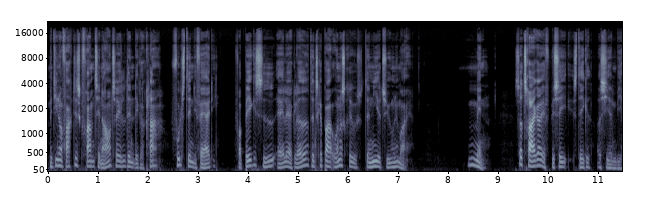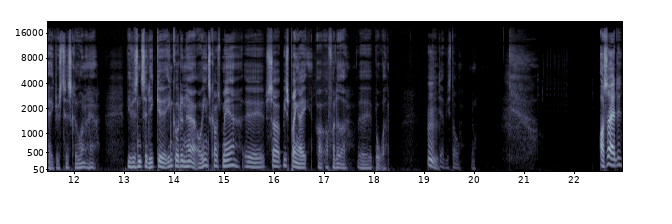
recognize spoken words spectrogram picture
Men de når faktisk frem til en aftale. Den ligger klar. Fuldstændig færdig. Fra begge sider. Alle er glade. Den skal bare underskrives den 29. maj. Men så trækker FBC stikket og siger, at vi har ikke lyst til at skrive under her. Vi vil sådan set ikke øh, indgå den her overenskomst mere, øh, så vi springer af og, og forlader øh, bordet. Mm. Det er der, vi står nu. Og så er det,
